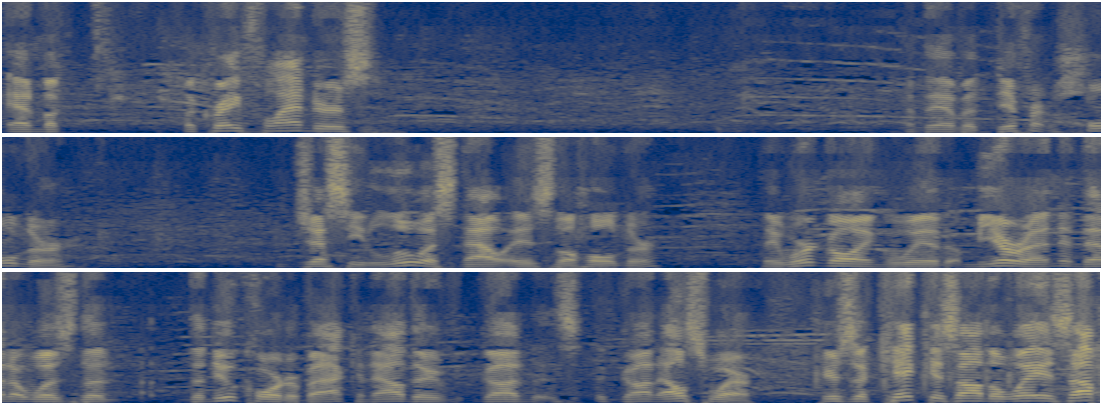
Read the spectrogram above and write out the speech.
And Mc, McCray Flanders, and they have a different holder. Jesse Lewis now is the holder. They were going with Murin, and then it was the the new quarterback, and now they've gone gone elsewhere. Here's a kick is on the way, is up,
